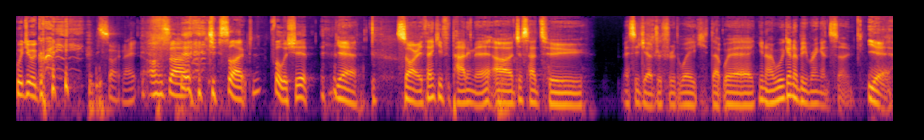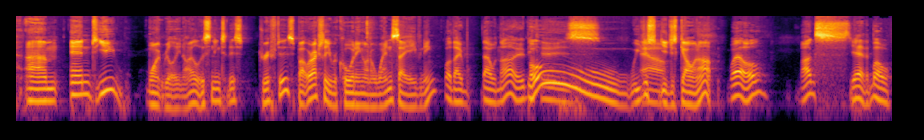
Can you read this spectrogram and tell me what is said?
Would you agree? Sorry, mate. I was, uh, Just like full of shit. yeah. Sorry. Thank you for padding there. Uh, just had to message our drifter of the week that we're, you know, we're going to be ringing soon. Yeah. Um, and you won't really know listening to this, drifters, but we're actually recording on a Wednesday evening. Well, they they will know because Oh, we just Our- you're just going up. Well, Mugs, yeah, well,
